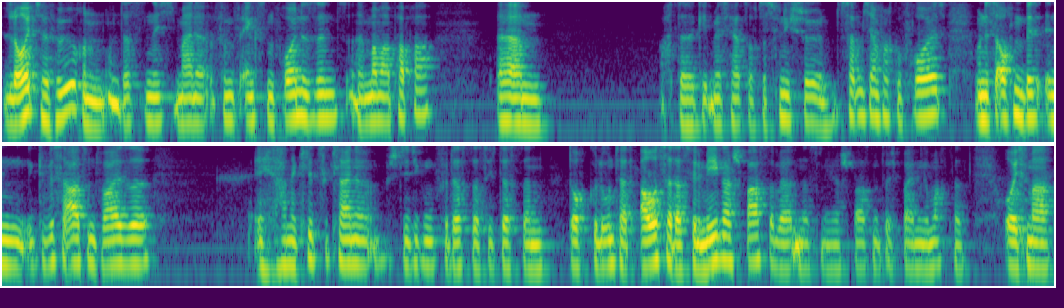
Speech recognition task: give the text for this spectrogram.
Leute hören und das nicht meine fünf engsten Freunde sind, äh, Mama, Papa. Ähm, ach, da geht mir das Herz auf. Das finde ich schön. Das hat mich einfach gefreut und ist auch in gewisser Art und Weise ja, eine klitzekleine Bestätigung für das, dass sich das dann doch gelohnt hat. Außer, dass wir mega Spaß dabei hatten, dass es mega Spaß mit euch beiden gemacht hat. Euch mal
